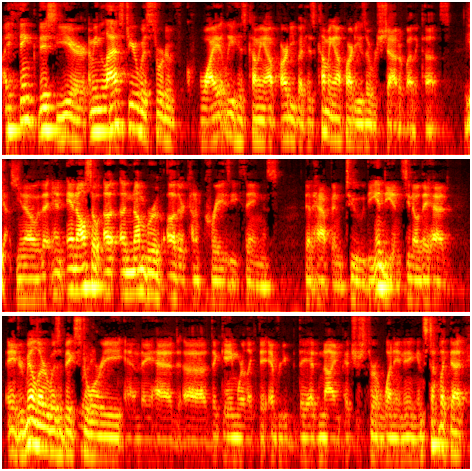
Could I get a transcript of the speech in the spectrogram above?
I think this year, I mean, last year was sort of quietly his coming out party, but his coming out party is overshadowed by the Cubs. Yes. You know, that, and, and also a, a, number of other kind of crazy things that happened to the Indians. You know, they had Andrew Miller was a big story, right. and they had uh, the game where like they every they had nine pitchers throw one inning and stuff like that.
